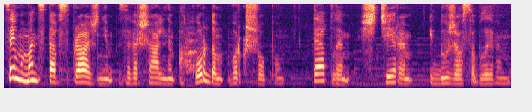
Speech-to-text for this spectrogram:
Цей момент став справжнім завершальним акордом воркшопу, теплим, щирим і дуже особливим.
